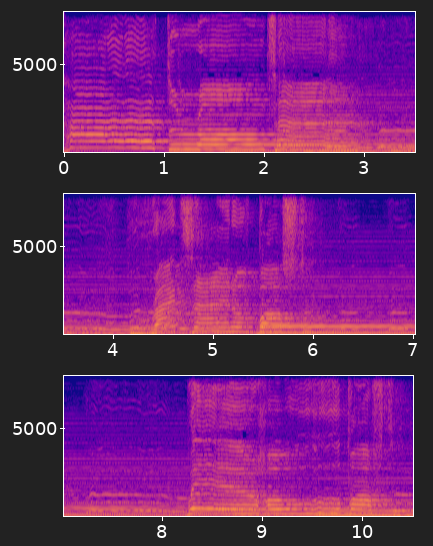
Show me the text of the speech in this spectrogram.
At the wrong time, the right side of Boston, where hope often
